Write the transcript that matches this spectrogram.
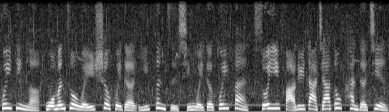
规定了我们作为社会的。一份子行为的规范，所以法律大家都看得见，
